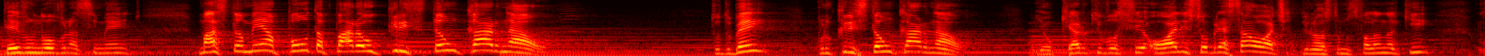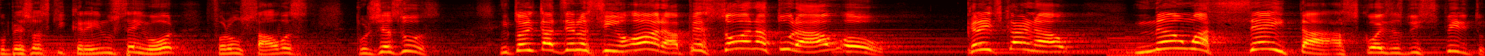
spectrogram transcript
teve um novo nascimento, mas também aponta para o cristão carnal. Tudo bem? Para o cristão carnal. E eu quero que você olhe sobre essa ótica, porque nós estamos falando aqui com pessoas que creem no Senhor, foram salvas por Jesus. Então ele está dizendo assim: ora, a pessoa natural ou crente carnal não aceita as coisas do Espírito,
